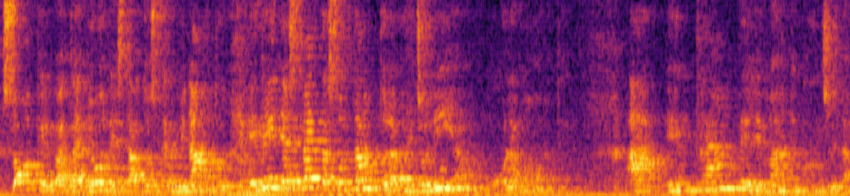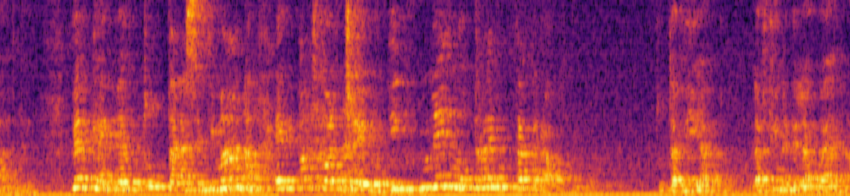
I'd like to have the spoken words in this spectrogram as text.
So che il battaglione è stato sterminato ed egli aspetta soltanto la prigionia o la morte. Ha entrambe le mani congelate perché per tutta la settimana è rimasto al gelo di meno 30 gradi. Tuttavia, la fine della guerra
